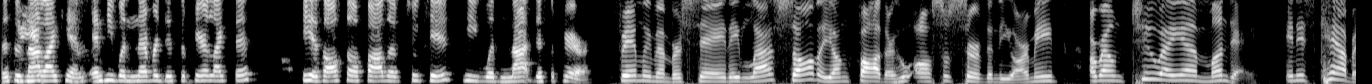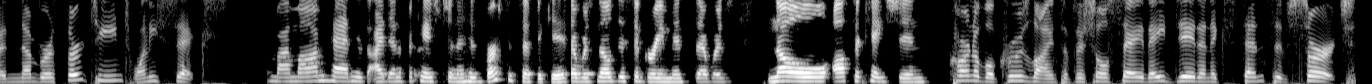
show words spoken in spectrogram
This is not like him, and he would never disappear like this. He is also a father of two kids. He would not disappear. Family members say they last saw the young father, who also served in the Army, around 2 a.m. Monday in his cabin number 1326. My mom had his identification and his birth certificate. There was no disagreements. There was no altercations. Carnival Cruise Lines officials say they did an extensive search,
